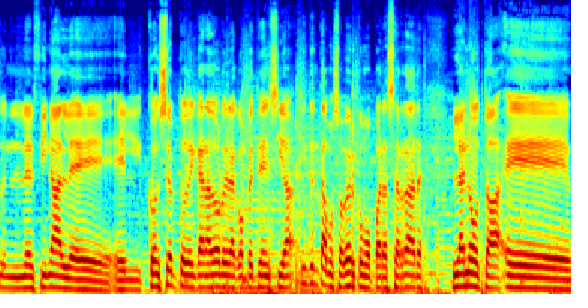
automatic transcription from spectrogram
en el final eh, el concepto del ganador de la competencia. Intentamos saber cómo para cerrar la nota. Eh,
